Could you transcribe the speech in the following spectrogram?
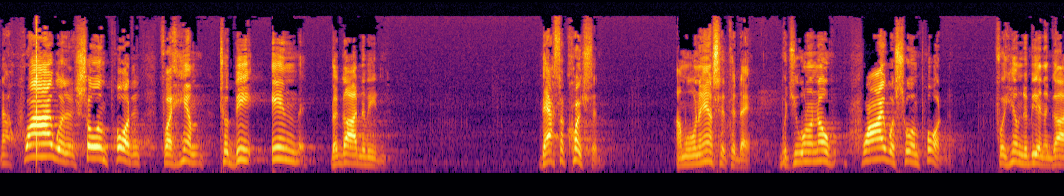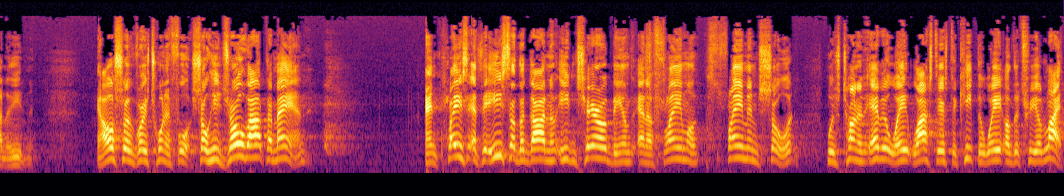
Now, why was it so important for him to be in the Garden of Eden? That's a question. I'm going to answer it today. But you want to know why it was so important for him to be in the Garden of Eden. And also in verse 24, so he drove out the man and placed at the east of the Garden of Eden cherubims and a flame of, flaming sword, which turneth every way, watch this, to keep the way of the tree of life.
